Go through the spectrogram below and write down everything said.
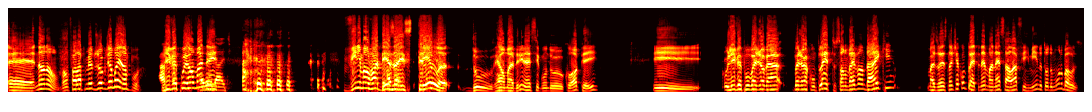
É... não, não. Vamos falar primeiro do jogo de amanhã, pô. Liverpool e Real É Madrid. verdade. Vini Malvadeza, a estrela do Real Madrid, né? Segundo o Klopp aí. E o Liverpool vai jogar, vai jogar completo, só não vai Van Dijk, mas o restante é completo, né? Mané, Salah, Firmino, todo mundo, Barroso?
